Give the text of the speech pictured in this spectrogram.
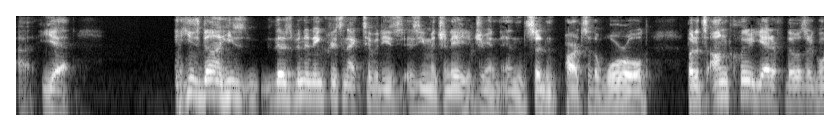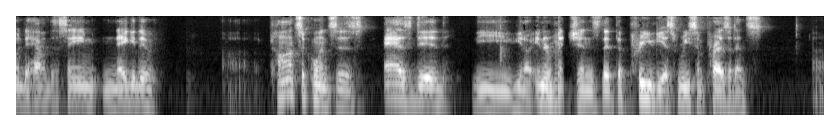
uh, yet. He's done. He's there's been an increase in activities, as you mentioned, Adrian, in certain parts of the world but it's unclear yet if those are going to have the same negative uh, consequences as did the you know interventions that the previous recent presidents uh,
